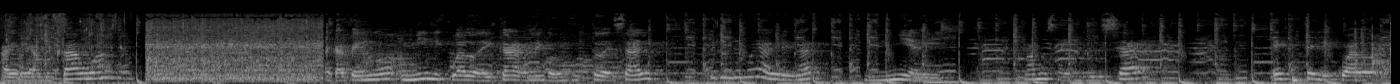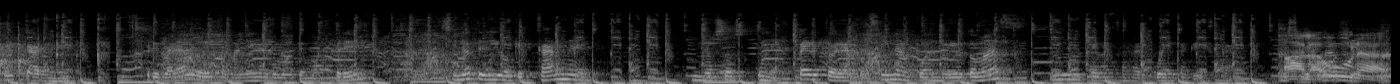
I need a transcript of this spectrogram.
Agregamos agua. Acá tengo mi licuado de carne con un poquito de sal, pero le voy a agregar miel. Vamos a endulzar este licuado de carne, preparado de esta manera como te mostré. Si no te digo que es carne, no sos un experto en la cocina, cuando lo tomás, no te vas a dar cuenta que es carne. A la una,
